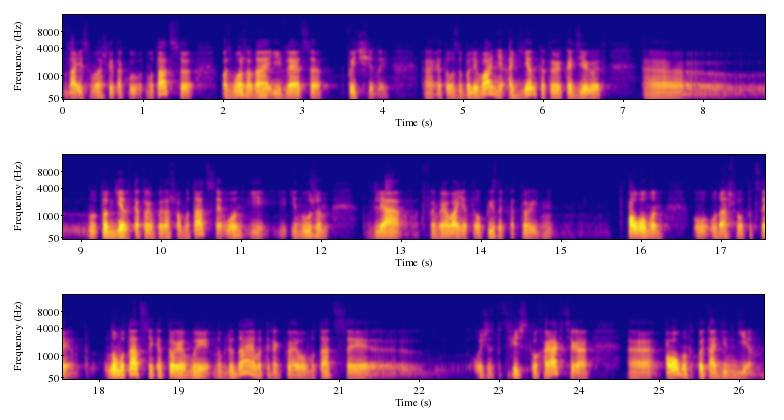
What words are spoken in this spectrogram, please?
да, если мы нашли такую вот мутацию, возможно, она и является причиной э, этого заболевания, а ген, который кодирует ну, тот ген, в котором произошла мутация, он и, и, и нужен для вот, формирования того признака, который поломан у, у нашего пациента. Но мутации, которые мы наблюдаем, это, как правило, мутации э, очень специфического характера, э, поломан какой-то один ген.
